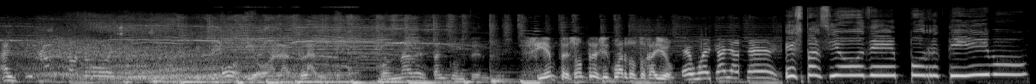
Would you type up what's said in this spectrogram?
Al piloto, no, Odio al Atlante. Con nada están contentos. Siempre son tres y cuarto, Tocayo. ¡Eh, güey, cállate! Espacio Deportivo.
